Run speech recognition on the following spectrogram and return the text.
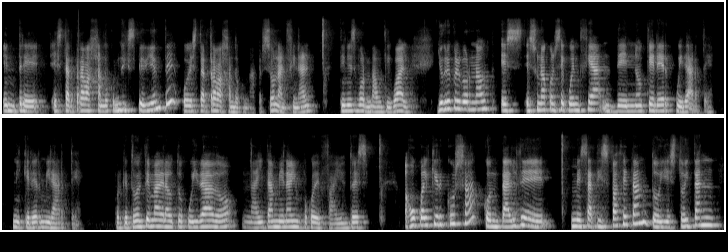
entre estar trabajando con un expediente o estar trabajando con una persona. Al final tienes burnout igual. Yo creo que el burnout es, una consecuencia de no querer cuidarte ni querer mirarte, porque todo el tema del autocuidado, ahí también hay un poco de fallo. Entonces, hago cualquier cosa con tal de, me satisface tanto y estoy tan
